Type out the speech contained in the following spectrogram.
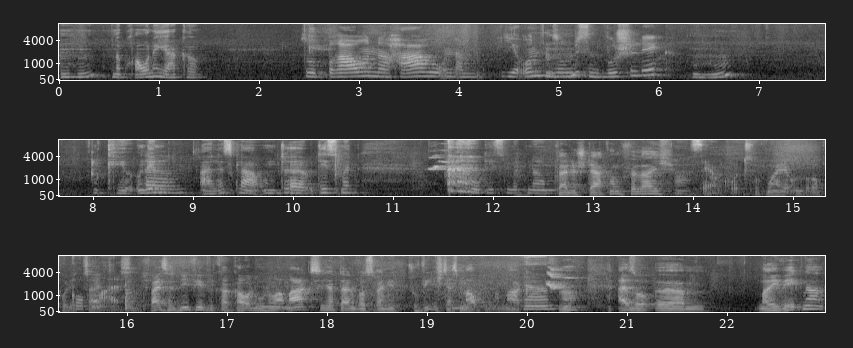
Mhm. Eine braune Jacke. So braune Haare und am, hier unten so ein bisschen wuschelig. Okay, und Ähm. alles klar. Und äh, die ist mit, die ist mit einem, Kleine Stärkung vielleicht. ah, sehr gut. Guck mal hier, unsere Polizei. Mal. Ich weiß nicht, wie viel Kakao du noch mal magst. Ich habe da etwas rein, so wie ich das mal auch immer mag. Ja. Ne? Also, ähm, Marie Wegner,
